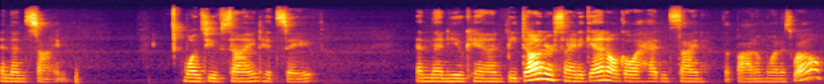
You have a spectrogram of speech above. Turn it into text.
and then sign. Once you've signed, hit save. And then you can be done or sign again. I'll go ahead and sign the bottom one as well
